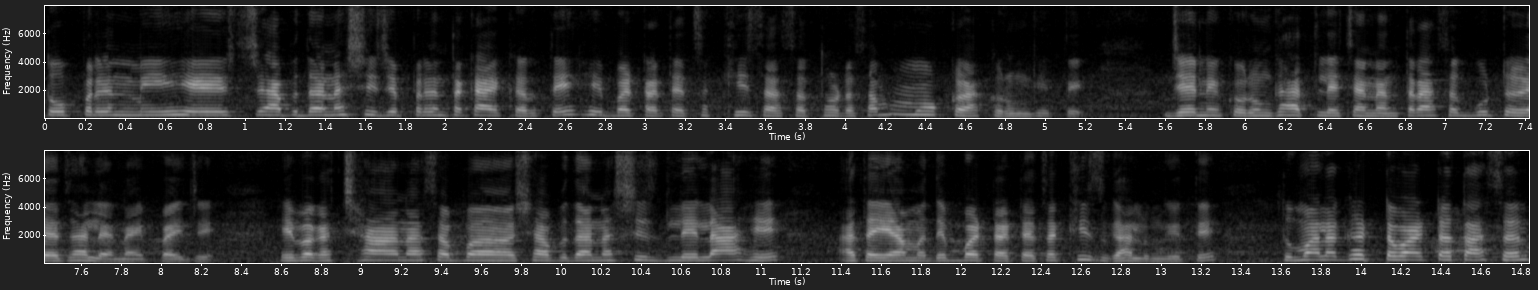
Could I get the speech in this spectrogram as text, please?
तोपर्यंत मी हे साबुदाणा शिजेपर्यंत काय करते हे बटाट्याचा खीस असा थोडासा मोकळा करून घेते. जेणेकरून घातल्याच्या नंतर असं गुटळ्या झाल्या नाही पाहिजे. हे बघा छान असा ब साबुदाणा शिजलेला आहे. आता यामध्ये बटाट्याचा खीस घालून घेते. तुम्हाला घट्ट वाटत असेल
